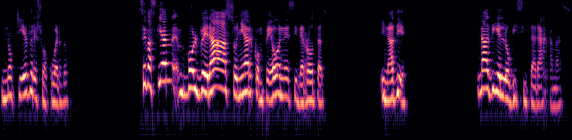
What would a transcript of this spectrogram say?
no quiebre su acuerdo. Sebastián volverá a soñar con peones y derrotas. Y nadie, nadie lo visitará jamás.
